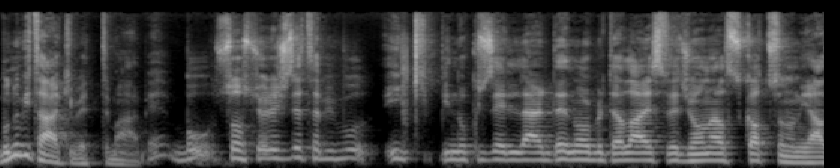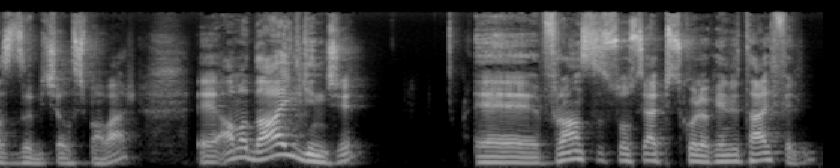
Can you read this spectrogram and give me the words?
Bunu bir takip ettim abi. Bu sosyolojide tabii bu ilk 1950'lerde Norbert Elias ve John L. Scottson'un yazdığı bir çalışma var. Ee, ama daha ilginci e, Fransız sosyal psikolog Henry Teifel'in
